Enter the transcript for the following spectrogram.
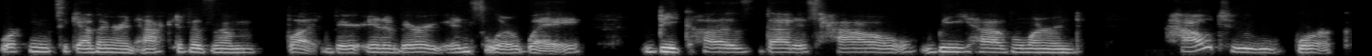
working together in activism, but very, in a very insular way, because that is how we have learned how to work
